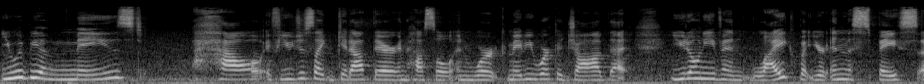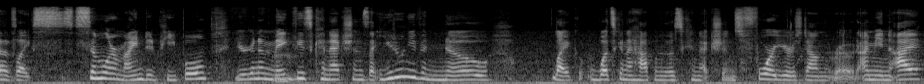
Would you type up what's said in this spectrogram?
you would be amazed how if you just like get out there and hustle and work maybe work a job that you don't even like but you're in the space of like s- similar minded people you're going to make mm-hmm. these connections that you don't even know like what's going to happen with those connections 4 years down the road i mean i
